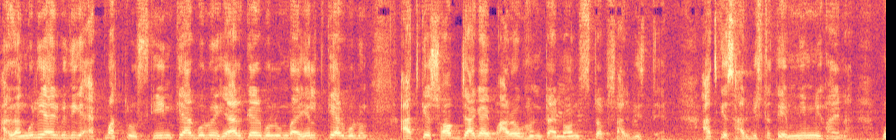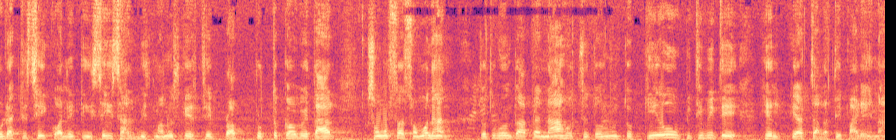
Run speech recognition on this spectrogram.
আর রঙ্গোলি আয়ুর্বেদিক একমাত্র স্কিন কেয়ার বলুন, হেয়ার কেয়ার বলুন বা হেলথ কেয়ার বলুন, আজকে সব জায়গায় বারো ঘণ্টা নন স্টপ সার্ভিস দেয়। আজকে সার্ভিসটা তো এমনি এমনি হয় না। প্রোডাক্টের সেই কোয়ালিটি, সেই সার্ভিস, মানুষকে সেই প্রত্যক্ষভাবে তার সমস্যার সমাধান। যত পর্যন্ত আপনার না হচ্ছে তত পর্যন্ত কেউ পৃথিবীতে হেলথ কেয়ার চালাতে পারে না।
